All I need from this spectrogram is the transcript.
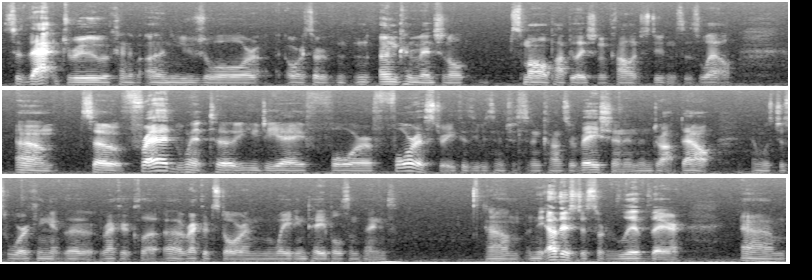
So that drew a kind of unusual or or sort of unconventional small population of college students as well. Um, so Fred went to UGA for forestry because he was interested in conservation, and then dropped out and was just working at the record club, uh, record store, and waiting tables and things. Um, and the others just sort of lived there. Um,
